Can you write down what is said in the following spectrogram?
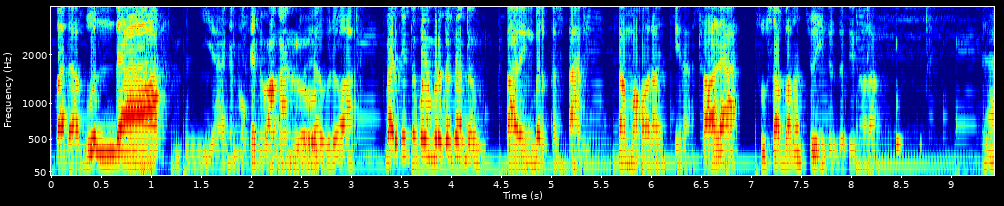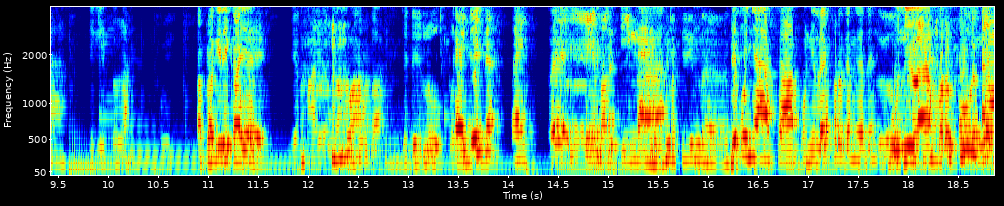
pada bunda. iya kan pokoknya doakan lu Ya berdoa. berarti itu paling berkesan tuh Paling berkesan sama orang Cina. Soalnya susah banget cuy deketin orang. Ya, ya gitulah. apalagi dia kaya ya Dia kaya Wah. banget. Bang. jadi lu Kayak Cina. Eh, eh emang Cina Cina dia punya saham Unilever kan katanya Unilever punya,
